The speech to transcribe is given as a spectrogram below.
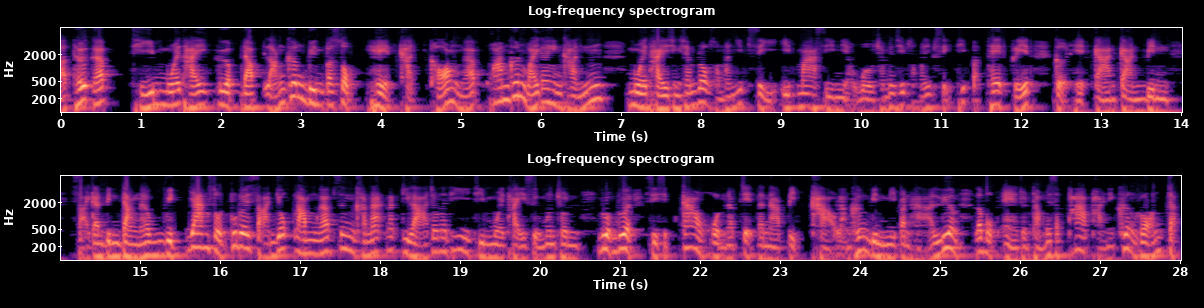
ระทึกครับ ทีมมวยไทยเกือบดับหลังเครื่องบินประสบเหตุขัดข้องครับ ความเคลื่อนไหวการแข่งขัน มวยไทยชิงแชมป์โลก 2024 IFMA Senior World Championship 2024 ที่ประเทศกรีซเกิดเหตุการณ์การบิน สายการบินดังหวิดย่างสดผู้โดยสารยกลำครับ ซึ่งคณะนักกีฬาเจ้าหน้าที่ทีมมวยไทยสื่อมวลชนร่วมด้วย 49 คนครับเจตนาปิดข่าวหลังเครื่องบินมีปัญหาเรื่องระบบแอร์จนทำให้สภาพภายในเครื่องร้อนจัด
